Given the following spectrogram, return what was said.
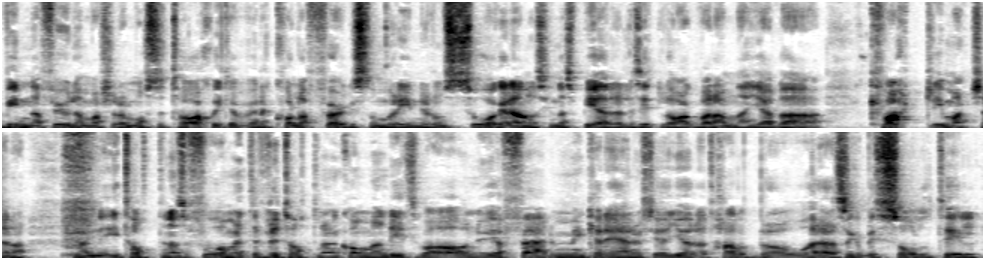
vinna fula matcher, de måste ta skit. Jag menar, kolla Ferguson och Mourinho, de sågar ändå sina spelare eller sitt lag varannan jävla kvart i matcherna. Men i Tottenham så får man inte, för i Tottenham kommer man dit och bara ah, nu är jag färdig med min karriär, nu ska jag göra ett halvt bra år här, så ska jag bli såld till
